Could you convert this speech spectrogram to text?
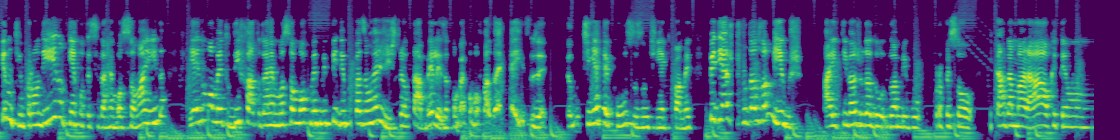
porque não tinham para onde ir, não tinha acontecido a remoção ainda. E aí, no momento de fato da remoção, o movimento me pediu para fazer um registro. Eu, tá, beleza, como é que eu vou fazer isso, gente? Eu não tinha recursos, não tinha equipamento. Pedi ajuda aos amigos. Aí tive a ajuda do, do amigo professor Ricardo Amaral, que tem um,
